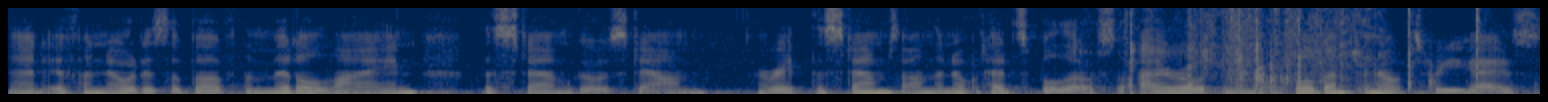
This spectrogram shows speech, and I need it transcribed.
And if a note is above the middle line, the stem goes down. All right, the stem's on the note heads below. So I wrote in a whole bunch of notes for you guys.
